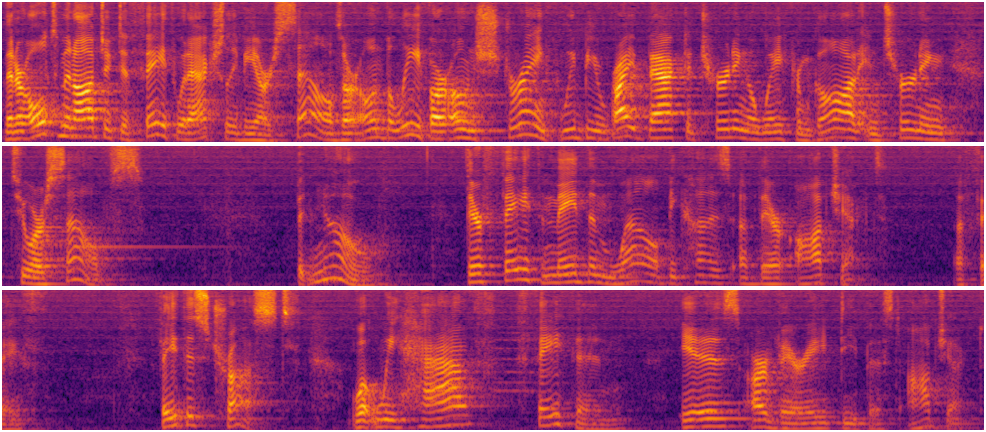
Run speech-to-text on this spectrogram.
then our ultimate object of faith would actually be ourselves, our own belief, our own strength. We'd be right back to turning away from God and turning to ourselves. But no, their faith made them well because of their object of faith. Faith is trust. What we have faith in is our very deepest object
